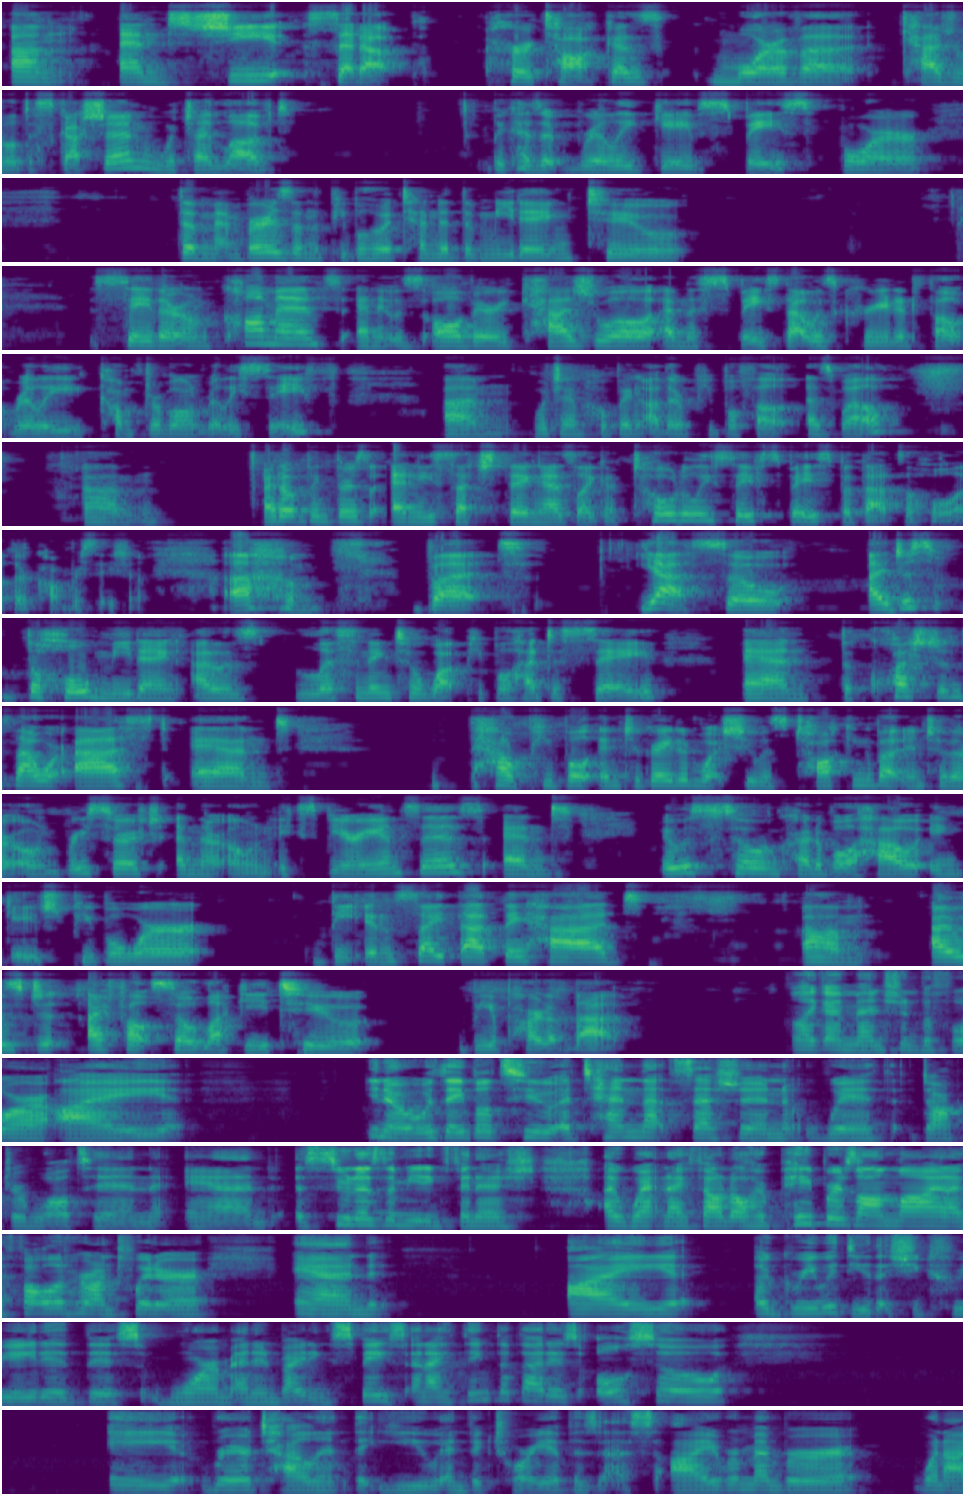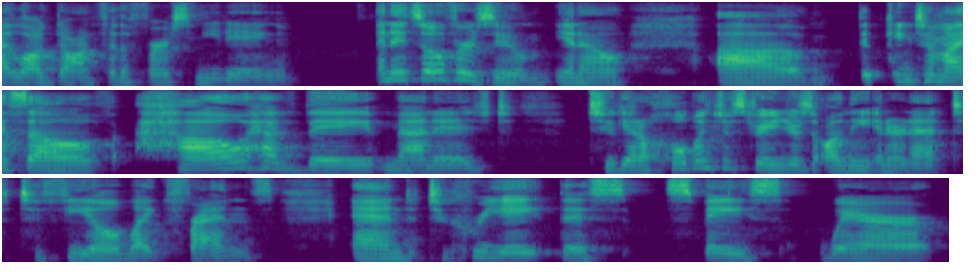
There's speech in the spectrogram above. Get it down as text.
Um, and she set up her talk as more of a casual discussion, which I loved because it really gave space for the members and the people who attended the meeting to say their own comments and it was all very casual and the space that was created felt really comfortable and really safe um, which i'm hoping other people felt as well. Um, i don't think there's any such thing as like a totally safe space but that's a whole other conversation. Um, but yeah so i just the whole meeting i was listening to what people had to say and the questions that were asked and how people integrated what she was talking about into their own research and their own experiences. And it was so incredible how engaged people were. The insight that they had um, i was just i felt so lucky to be a part of that. Like i mentioned before i you know was able to attend that session with dr walton and as soon as the meeting finished i went and i found all her papers online. I followed her on twitter and I agree with you that she created this warm and inviting space. And I think that that is also a rare talent that you and Victoria possess. I remember when I logged on for the first meeting, and it's over Zoom, you know, um, thinking to myself, how have they managed to get a whole bunch of strangers on the internet to feel like friends and to create this space where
